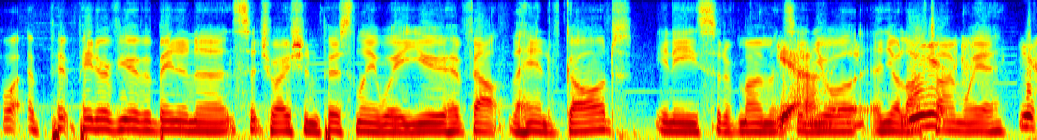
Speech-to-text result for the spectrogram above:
what, uh, P- Peter, have you ever been in a situation personally where you have felt the hand of God? Any sort of moments Yeah. in your in your Yes. lifetime where? Yes,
